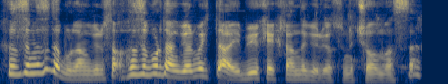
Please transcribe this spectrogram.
Hızınızı da buradan görüyorsunuz. Hızı buradan görmek daha iyi. Büyük ekranda görüyorsun hiç olmazsa.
